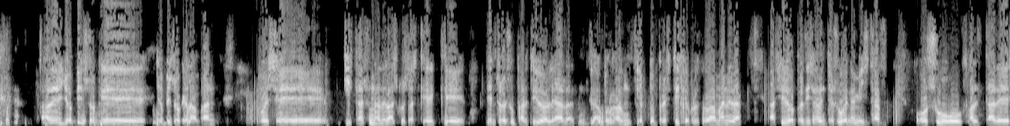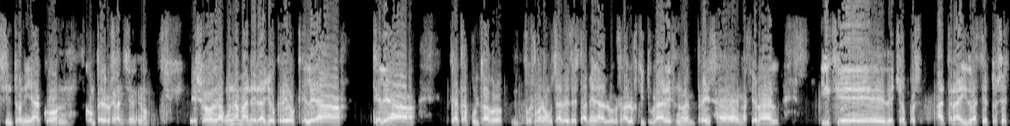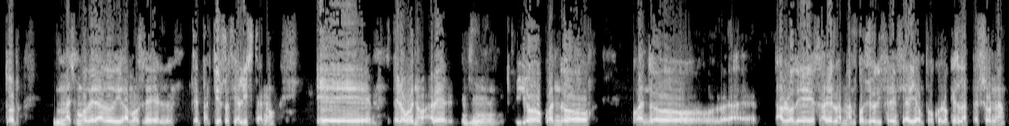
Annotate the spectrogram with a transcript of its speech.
a ver, yo pienso que yo pienso que Lambán, pues eh, quizás una de las cosas que, que dentro de su partido le ha, le ha otorgado un cierto prestigio, por de toda manera, ha sido precisamente su enemistad o su falta de sintonía con, con Pedro Sánchez, ¿no? Eso de alguna manera yo creo que le ha que le ha catapultado, pues bueno, muchas veces también a los, a los titulares, ¿no? En prensa nacional y que, de hecho, pues ha traído a cierto sector más moderado, digamos, del, del Partido Socialista, ¿no? Eh, pero bueno, a ver, yo cuando, cuando eh, hablo de Javier Lamán, pues yo diferenciaría un poco lo que es la persona,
